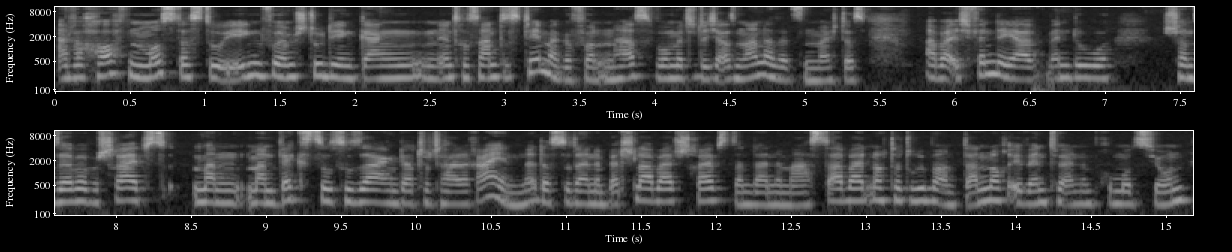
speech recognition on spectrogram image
einfach hoffen musst, dass du irgendwo im Studiengang ein interessantes Thema gefunden hast, womit du dich auseinandersetzen möchtest. Aber ich finde ja, wenn du schon selber beschreibst, man, man wächst sozusagen da total rein, ne? dass du deine Bachelorarbeit schreibst, dann deine Masterarbeit noch darüber und dann noch eventuell eine Promotion,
